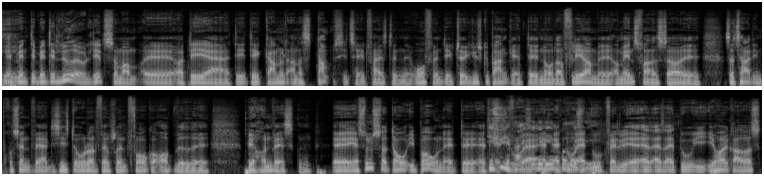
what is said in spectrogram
Øh, Men, men, det, men det lyder jo lidt som om, øh, og det er, det, det er et gammelt Anders Dam-citat faktisk, den øh, ordførende direktør i Jyske Bank, at øh, når der er flere om, øh, om ansvaret, så, øh, så tager de en procent hver. De sidste 98 procent foregår op ved, øh, ved håndvasken. Øh, jeg synes så dog i bogen, at, øh, at, at du er, jeg at, at, du, at at, du, at, altså, at du i, i høj grad også,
